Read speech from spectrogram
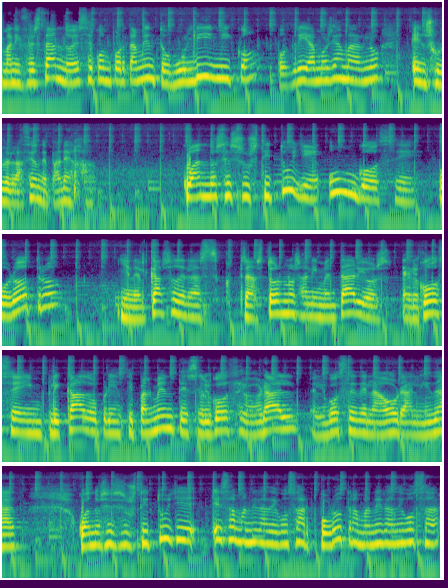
manifestando ese comportamiento bulímico, podríamos llamarlo, en su relación de pareja. Cuando se sustituye un goce por otro, y en el caso de los trastornos alimentarios, el goce implicado principalmente es el goce oral, el goce de la oralidad. Cuando se sustituye esa manera de gozar por otra manera de gozar,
